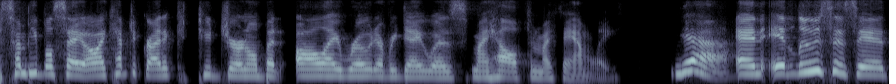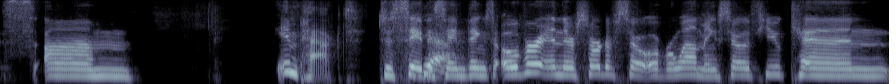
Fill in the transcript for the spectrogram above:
some people say, "Oh, I kept a gratitude journal, but all I wrote every day was my health and my family." Yeah. And it loses its um impact to say the Yeah. same things over and they're sort of so overwhelming. So if you can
